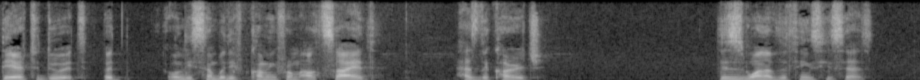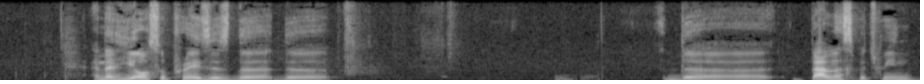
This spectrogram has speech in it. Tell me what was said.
dare to do it, but only somebody coming from outside has the courage. This is one of the things he says. And then he also praises the the the balance between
